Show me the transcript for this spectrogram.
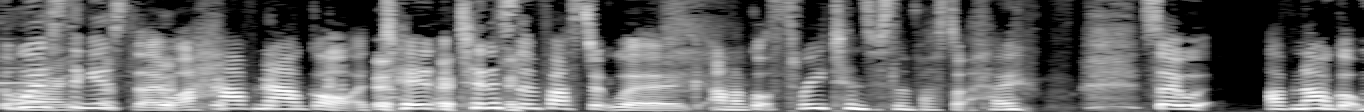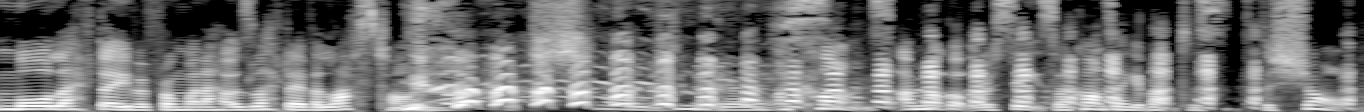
The worst Right. thing is though, I have now got a tin, a tin of Slim Fast at work, and I've got three tins of Slim Fast at home. So I've now got more left over from when I was left over last time. I can't. I've not got the receipt, so I can't take it back to the shop.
